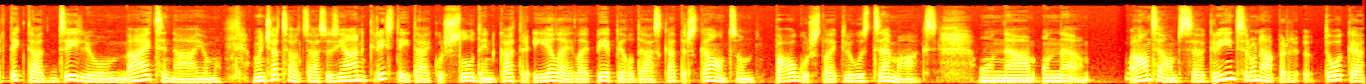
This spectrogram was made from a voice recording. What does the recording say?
ar tik tādu dziļu aicinājumu. Un viņš atsaucās uz Jāni Kristītāju, kurš sludina katra ielai, lai piepildās katrs kalns un augurs, lai kļūst zemāks. Un, un Anselms eh, Grīns runā par to, ka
